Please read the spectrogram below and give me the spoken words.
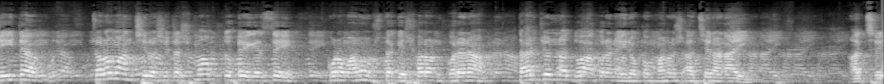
যেইটা চলমান ছিল, সেটা সমাপ্ত হয়ে গেছে। কোন মানুষ তাকে স্মরণ করে না। তার জন্য দোয়া করে না এরকম মানুষ আছে না নাই? আছে।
